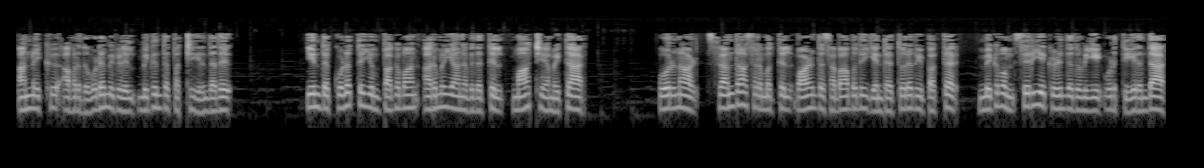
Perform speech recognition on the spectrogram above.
அன்னைக்கு அவரது உடைமைகளில் மிகுந்த பற்றி இருந்தது. இந்த குணத்தையும் பகவான் அருமையான விதத்தில் மாற்றி அமைத்தார். ஒருநாள் சந்தாசிரமத்தில் வாழ்ந்த சபாபதி என்ற துறவி பக்தர் மிகவும் சிறிய கிழிந்த துணியை உடுத்தியிருந்தார்.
